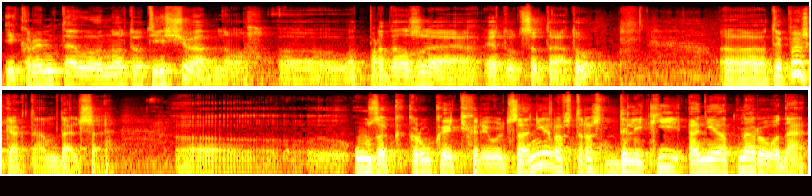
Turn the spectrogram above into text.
И кроме того, ну тут еще одно. Вот продолжая эту цитату, ты помнишь, как там дальше? Узок круг этих революционеров, страшно далеки они от народа.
